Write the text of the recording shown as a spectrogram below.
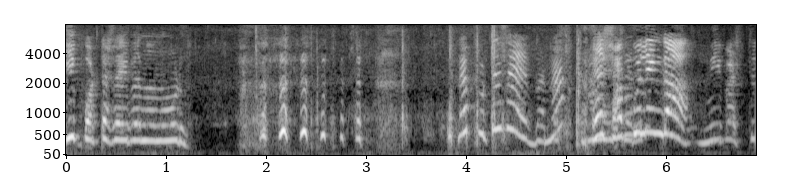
ಈ ಪುಟ್ಟ ಸಾಹಿಬನ ನೋಡು ಪುಟ್ಟ ಸಾಹಿಬನ ಏ ಶಂಭುಲಿಂಗ ನೀ ಫಸ್ಟ್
